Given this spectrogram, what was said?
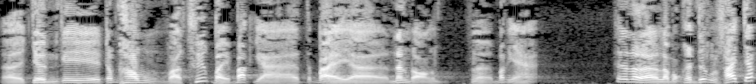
à, trên cái trống không và thuyết bài bát giả bài à, năng đoạn à, bát nhã. Thế đó là, là một hình thức là phá chấp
